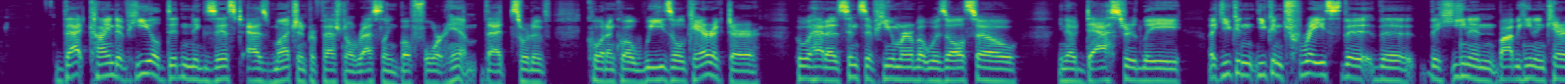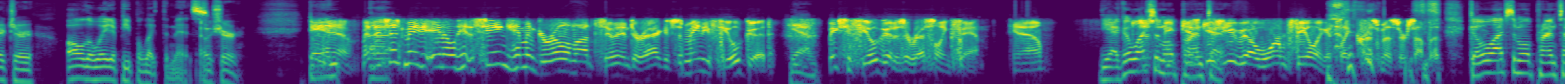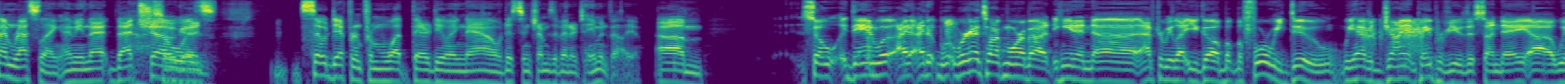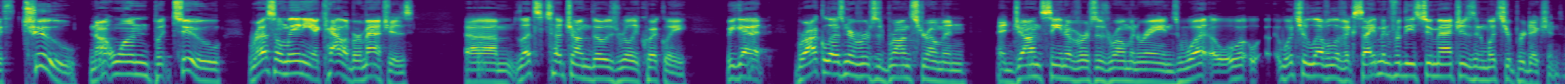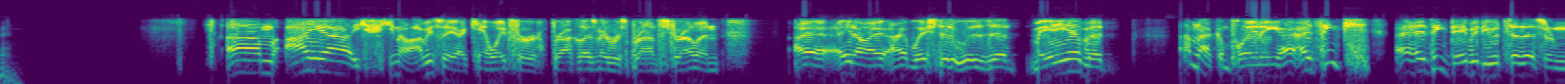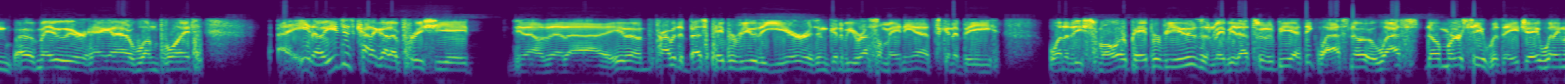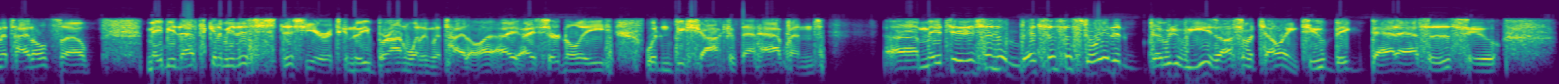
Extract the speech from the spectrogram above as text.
that kind of heel didn't exist as much in professional wrestling before him. That sort of quote unquote weasel character who had a sense of humor but was also, you know, dastardly. Like you can you can trace the the the Heenan Bobby Heenan character all the way to people like the Miz. Oh sure. Dan, yeah, and uh, it just made you know seeing him and Gorilla Monsoon interact. It just made you feel good. Yeah, makes you feel good as a wrestling fan. You know, Yeah, go watch some old prime. it gives primetime. you a warm feeling. It's like Christmas or something. Go watch some old primetime wrestling. I mean that that Ah, show so good. was so different from what they're doing now, just in terms of entertainment value. Um, so Dan, I, I, we're going to talk more about Heenan uh, after we let you go. But before we do, we have a giant pay per view this Sunday uh, with two, not one, but two WrestleMania caliber matches. Um, let's touch on those really quickly. We got Brock Lesnar versus Braun Strowman and John Cena versus Roman Reigns. What, what what's your level of excitement for these two matches, and what's your predictions, man? Um, I, uh, you know, obviously, I can't wait for Brock Lesnar versus Braun Strowman. I, you know, I, I wish that it was at Mania, but I'm not complaining. I, I think, I think David, you had said this when uh, maybe we were hanging out at one point. Uh, you know, you just kind of got to appreciate. You know that uh, you know probably the best pay per view of the year isn't going to be WrestleMania. It's going to be one of these smaller pay per views, and maybe that's what it'd be. I think last no last No Mercy it was AJ winning the title, so maybe that's going to be this this year. It's going to be Braun winning the title. I, I, certainly wouldn't be shocked if that happened. Um, it's it's just a it's just a story that WWE is awesome at telling. Two big badasses who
